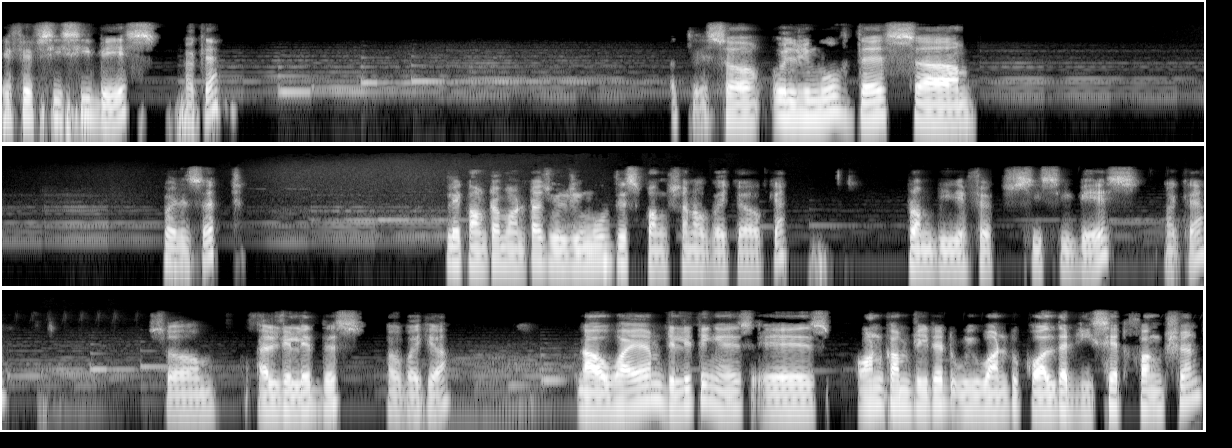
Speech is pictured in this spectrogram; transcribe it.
ffcc base okay? Okay so we'll remove this um where is it? Play counter montage we'll remove this function over here okay from the ffcc base okay? So i'll delete this over here. Now why i'm deleting is is on completed we want to call the reset function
